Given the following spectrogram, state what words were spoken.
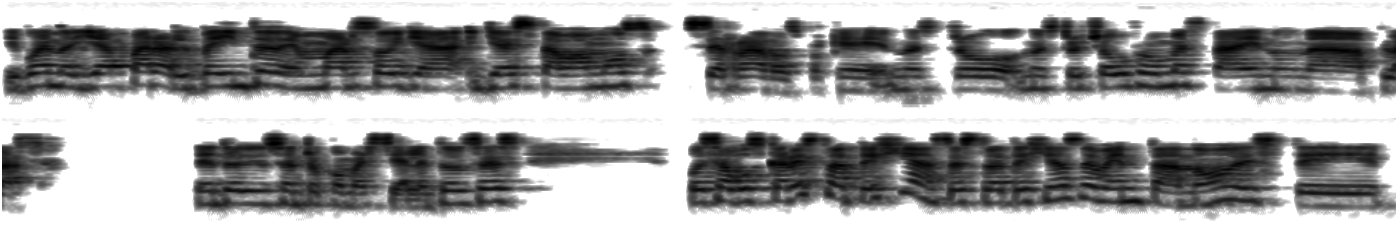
y bueno, ya para el 20 de marzo ya, ya estábamos cerrados porque nuestro, nuestro showroom está en una plaza, dentro de un centro comercial. Entonces, pues a buscar estrategias, estrategias de venta, ¿no? Este,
